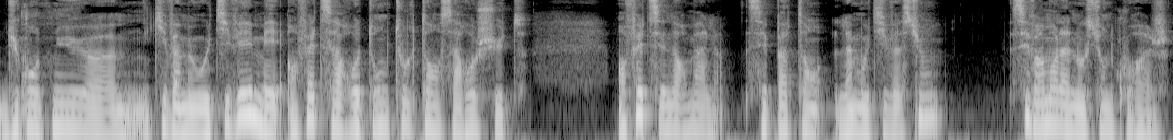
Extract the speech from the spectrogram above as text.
du contenu euh, qui va me motiver, mais en fait ça retombe tout le temps, ça rechute. En fait, c'est normal. C'est pas tant la motivation, c'est vraiment la notion de courage.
